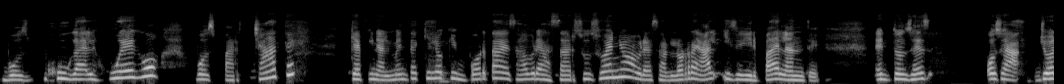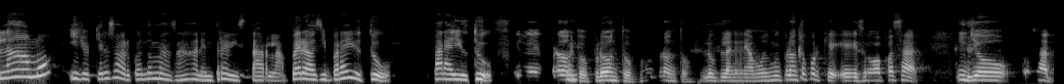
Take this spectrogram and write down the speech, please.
vos jugá el juego, vos parchate, que finalmente aquí lo que importa es abrazar su sueño, abrazar lo real y seguir para adelante. Entonces, o sea, yo la amo y yo quiero saber cuándo me vas a dejar entrevistarla, pero así para YouTube. Para YouTube. Eh, pronto, pronto, muy pronto. Lo planeamos muy pronto porque eso va a pasar. Y yo, o sea,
